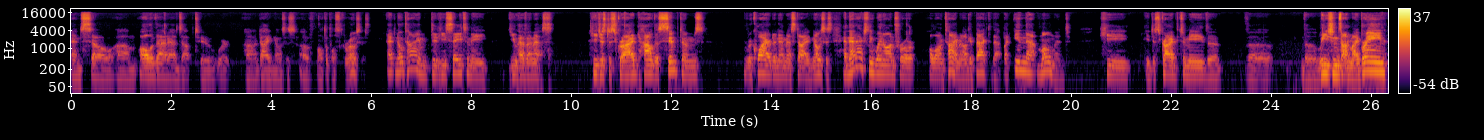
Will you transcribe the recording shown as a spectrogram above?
and so um, all of that adds up to your uh, diagnosis of multiple sclerosis. At no time did he say to me, "You have MS." He just described how the symptoms required an MS diagnosis, and that actually went on for a long time. And I'll get back to that. But in that moment, he he described to me the the the lesions on my brain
